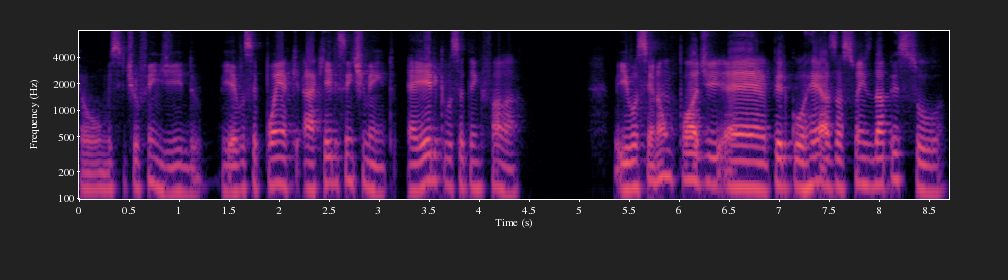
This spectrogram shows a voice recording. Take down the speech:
eu me senti ofendido. E aí você põe aquele sentimento. É ele que você tem que falar. E você não pode é, percorrer as ações da pessoa.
